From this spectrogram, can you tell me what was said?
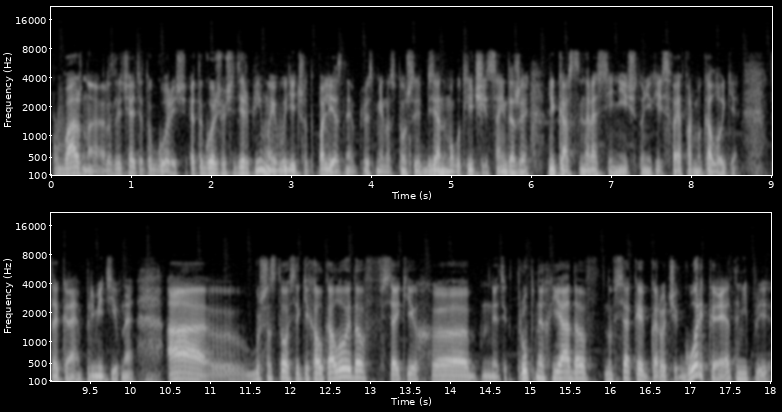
важно различать эту горечь. Эта горечь вообще терпима, и вы едите что-то полезное, плюс-минус, потому что обезьяны могут лечиться, они даже лекарственные растения ищут, у них есть своя фармакология, такая примитивная. А э, большинство всяких алкалоидов, всяких э, этих трупных ядов, ну, всякое, короче, горькое, это не при...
